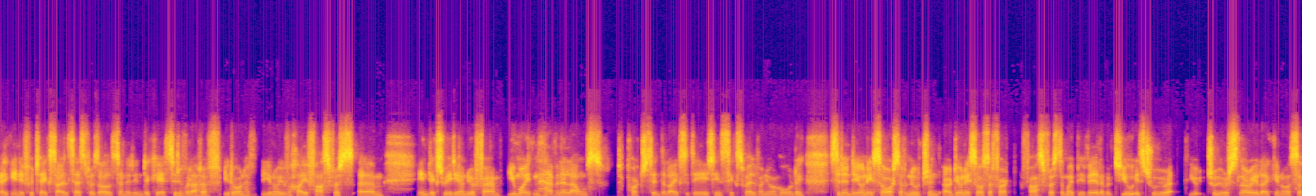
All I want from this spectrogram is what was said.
again, if you take soil test results and it indicates that you have a lot of, you don't have, you know, you have a high phosphorus um, index reading on your farm, you mightn't have an allowance to purchase in the likes of the 18612 on your holding. So then the only source of nutrient or the only source of phosphorus that might be available to you is through your, your through your slurry, like, you know, so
